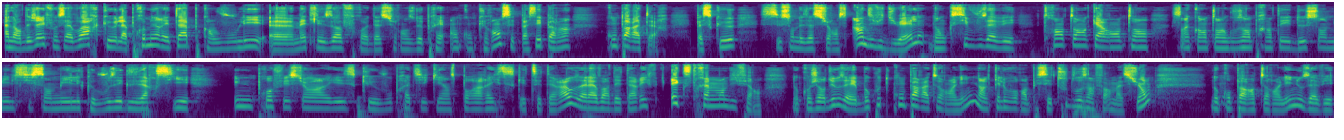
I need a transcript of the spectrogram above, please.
Alors déjà, il faut savoir que la première étape quand vous voulez euh, mettre les offres d'assurance de prêt en concurrence, c'est de passer par un comparateur. Parce que ce sont des assurances individuelles. Donc si vous avez 30 ans, 40 ans, 50 ans, que vous empruntez 200 000, 600 000, que vous exerciez une profession à risque, vous pratiquez un sport à risque, etc., vous allez avoir des tarifs extrêmement différents. Donc aujourd'hui, vous avez beaucoup de comparateurs en ligne dans lesquels vous remplissez toutes vos informations. Donc, comparateur en ligne, vous avez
